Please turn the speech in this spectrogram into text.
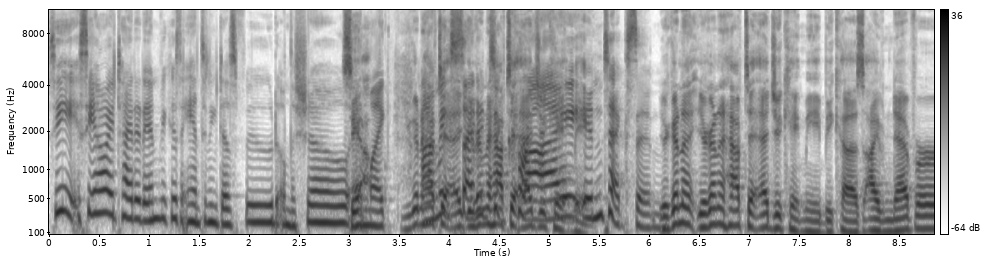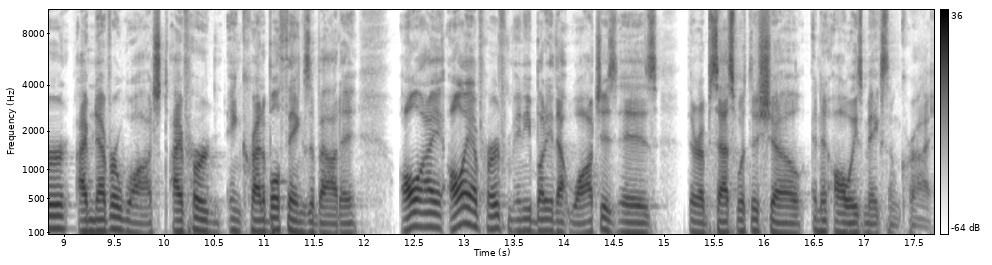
See, see how I tied it in because Anthony does food on the show. See, and like, you're gonna have I'm to- you're gonna have to cry educate me. in Texan. You're gonna you're gonna have to educate me because I've never I've never watched. I've heard incredible things about it. All I all I have heard from anybody that watches is they're obsessed with the show and it always makes them cry.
